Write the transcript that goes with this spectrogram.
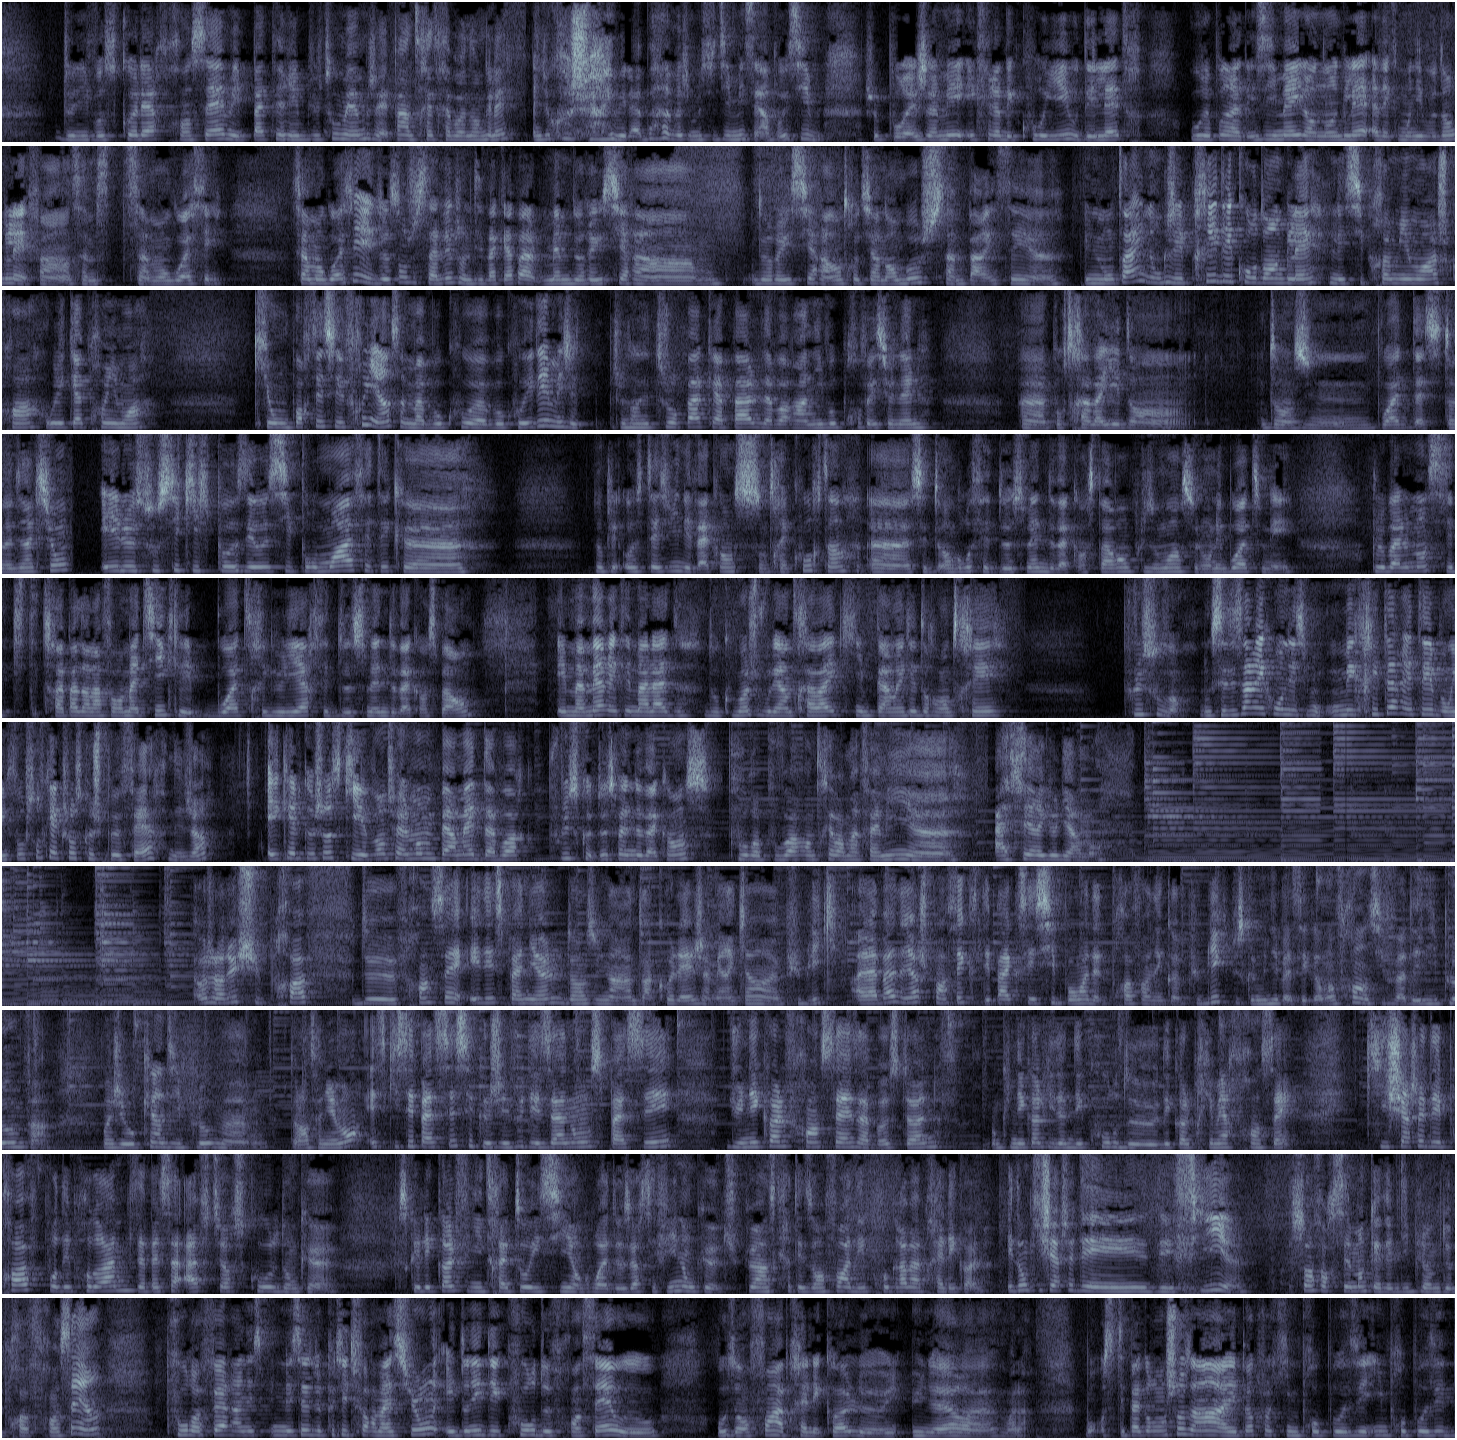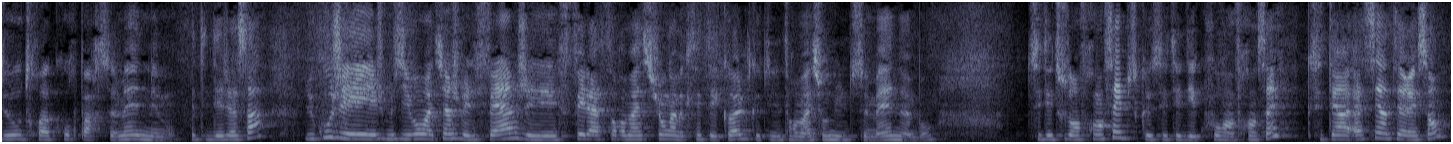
de niveau scolaire français, mais pas terrible du tout même. J'avais pas un très très bon anglais. Et du coup, je suis arrivée là-bas, je me suis dit, mais c'est impossible. Je pourrais jamais écrire des courriers ou des lettres ou répondre à des emails en anglais avec mon niveau d'anglais. Enfin, ça m'angoissait. Ça m'angoissait et de toute façon, je savais que j'en étais pas capable. Même de réussir un, de réussir un entretien d'embauche, ça me paraissait euh, une montagne. Donc j'ai pris des cours d'anglais les six premiers mois, je crois, ou les quatre premiers mois qui ont porté ses fruits, hein. ça m'a beaucoup, euh, beaucoup aidé, mais je me sentais toujours pas capable d'avoir un niveau professionnel euh, pour travailler dans, dans une boîte d'assistant de direction. Et le souci qui se posait aussi pour moi, c'était que donc aux États-Unis, les vacances sont très courtes. Hein. Euh, c'est, en gros, c'est deux semaines de vacances par an, plus ou moins, selon les boîtes. Mais globalement, si tu ne travailles pas dans l'informatique, les boîtes régulières, c'est deux semaines de vacances par an. Et ma mère était malade. Donc moi, je voulais un travail qui me permettait de rentrer plus souvent. Donc c'était ça mes conditions. Mes critères étaient, bon, il faut que je trouve quelque chose que je peux faire, déjà et quelque chose qui éventuellement me permette d'avoir plus que deux semaines de vacances pour pouvoir rentrer voir ma famille euh, assez régulièrement. Aujourd'hui, je suis prof de français et d'espagnol dans, un collège américain euh, public. À la base, d'ailleurs, je pensais que c'était pas accessible pour moi d'être prof en école publique, puisque je me dis, bah, c'est comme en France, il faut faire des diplômes. Enfin, moi, j'ai aucun diplôme euh, dans l'enseignement. Et ce qui s'est passé, c'est que j'ai vu des annonces passer d'une école française à Boston, donc une école qui donne des cours d'école primaire français, qui cherchaient des profs pour des programmes qu'ils appellent ça after school. Donc, euh, parce que l'école finit très tôt ici, en gros à 2h c'est fini, donc tu peux inscrire tes enfants à des programmes après l'école. Et donc ils cherchaient des filles, sans forcément qu'elles aient le diplôme de prof français, hein, pour faire une espèce de petite formation et donner des cours de français aux, enfants après l'école, euh, une heure, voilà. Bon, c'était pas grand chose, hein. à l'époque, je crois qu'ils me proposaient, me deux ou trois cours par semaine, mais bon, c'était déjà ça. Du coup, je me suis dit, bon, bah tiens, je vais le faire, j'ai fait la formation avec cette école, qui était une formation d'une semaine, bon c'était tout en français puisque c'était des cours en français. C'était assez intéressant.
